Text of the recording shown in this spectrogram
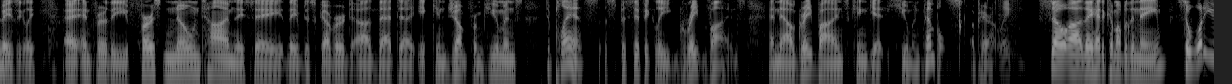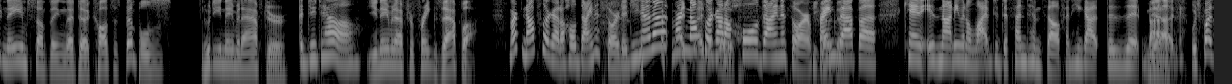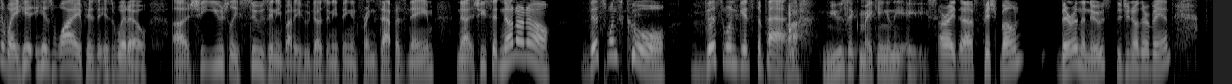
basically. And, and for the first known time, they say they've discovered uh, that uh, it can jump from humans to plants, specifically grapevines. And now grapevines can get human pimples, apparently. So uh, they had to come up with a name. So what do you name something that uh, causes pimples? Who do you name it after? Uh, do tell. You name it after Frank Zappa. Mark Knopfler got a whole dinosaur. Did you know that? Mark I- I Knopfler did got a whole dinosaur. He Frank Zappa can is not even alive to defend himself, and he got the zit bug. Yeah. Which, by the way, his, his wife, his his widow, uh, she usually sues anybody who does anything in Frank Zappa's name. Now she said, no, no, no, this one's cool. This one gets the pass. Ah, music making in the 80s. All right, uh, Fishbone, they're in the news. Did you know they're a band?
